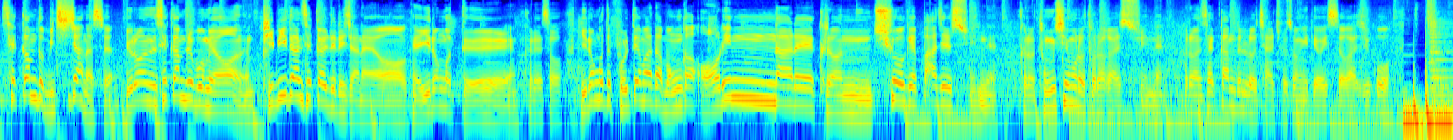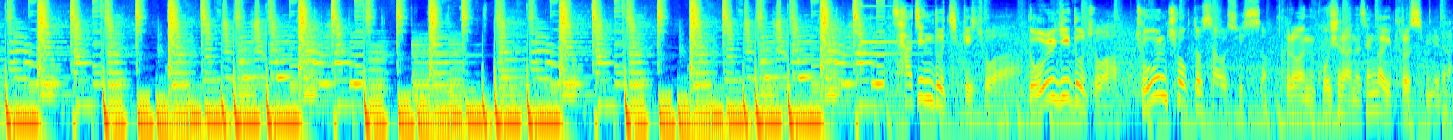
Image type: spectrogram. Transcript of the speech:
색감도 미치지 않았어요? 이런 색감들 보면 비비단 색깔들이잖아요. 그냥 이런 것들. 그래서 이런 것들 볼 때마다 뭔가 어린 날의 그런 추억에 빠질 수 있는 그런 동심으로 돌아갈 수 있는 그런 색감들로 잘 조성이 되어 있어가지고 사진도 찍기 좋아, 놀기도 좋아, 좋은 추억도 쌓을 수 있어. 그런 곳이라는 생각이 들었습니다.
